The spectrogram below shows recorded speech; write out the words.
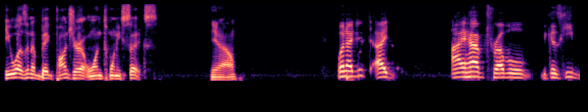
He wasn't a big puncher at 126 you know? When i just i i have trouble because he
